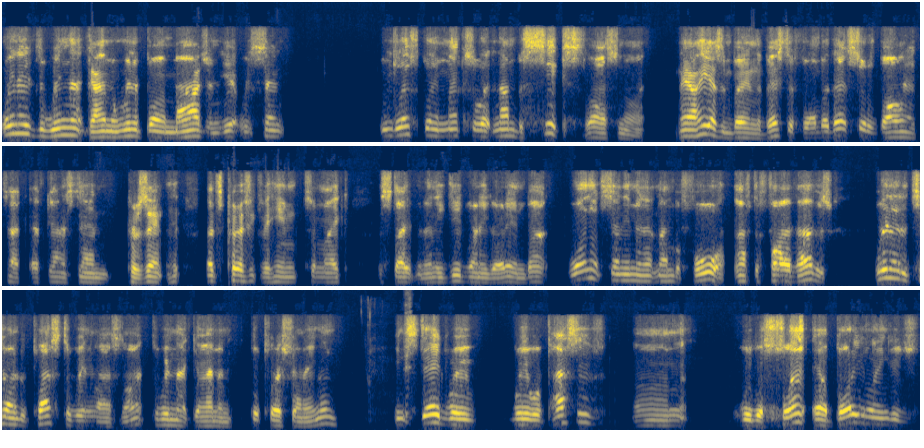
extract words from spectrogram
We needed to win that game and win it by a margin. Yet we sent we left Glenn Maxwell at number six last night. Now he hasn't been in the best of form, but that sort of bowling attack Afghanistan present that's perfect for him to make a statement, and he did when he got in. But why not send him in at number four after five overs? We needed 200 plus to win last night to win that game and put pressure on England. Instead, we we were passive um, we were flat. Our body language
